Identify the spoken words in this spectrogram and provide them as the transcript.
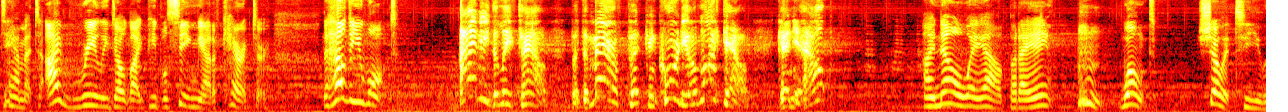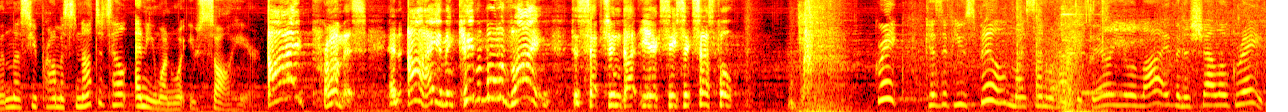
Damn it, I really don't like people seeing me out of character. The hell do you want? I need to leave town, but the mayor put Concordia on lockdown. Can you help? I know a way out, but I ain't. won't show it to you unless you promise not to tell anyone what you saw here. I promise. And I am incapable of lying. Deception.exe successful. Great, because if you spill, my son would have to bury you alive in a shallow grave.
